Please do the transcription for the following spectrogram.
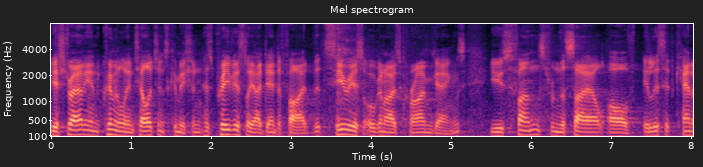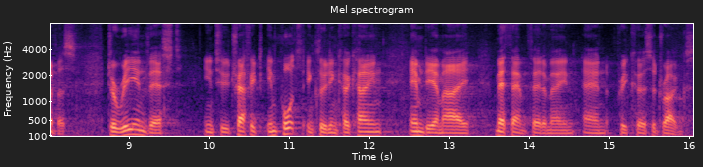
the Australian Criminal Intelligence Commission has previously identified that serious organised crime gangs use funds from the sale of illicit cannabis to reinvest into trafficked imports, including cocaine, MDMA, methamphetamine and precursor drugs.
